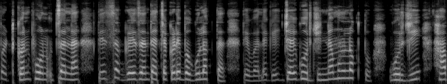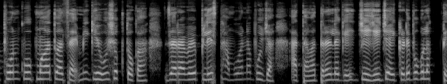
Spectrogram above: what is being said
पटकन फोन फोन उचलणार ते सगळेजण त्याच्याकडे बघू लागतात. तेव्हा लगेच जय गुरुजींना म्हणू लागतो गुरुजी हा फोन खूप महत्त्वाचा आहे मी घेऊ शकतो का? जरा वेळ प्लीज थांबवा ना पूजा. आता मात्र लगेच जीजी जयकडे बघू लागते.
